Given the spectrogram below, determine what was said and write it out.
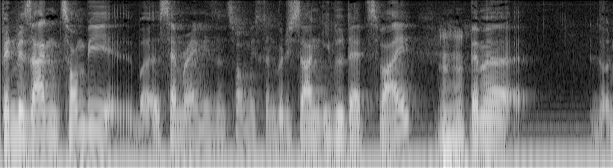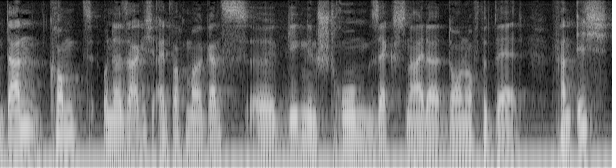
wenn wir sagen Zombie, äh, Sam Raimi sind Zombies, dann würde ich sagen Evil Dead 2. Mhm. Wenn wir. Und dann kommt, und da sage ich einfach mal ganz äh, gegen den Strom, Zack Snyder, Dawn of the Dead. Fand ich.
